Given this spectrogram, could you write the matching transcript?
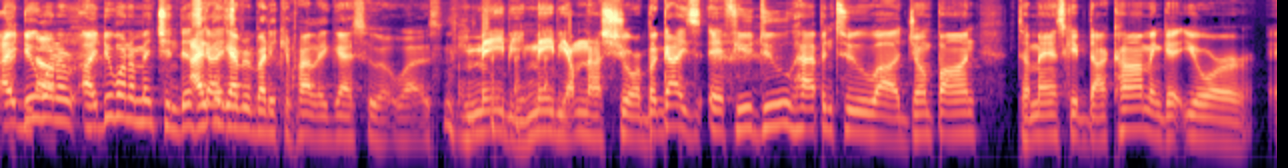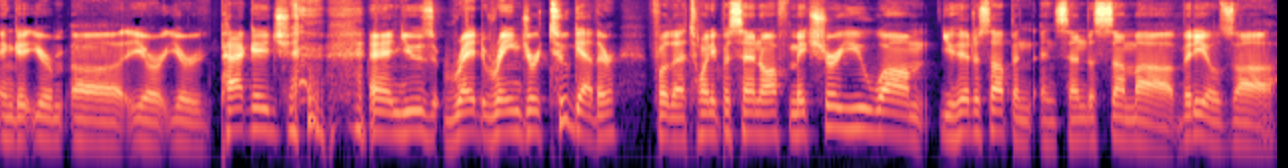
I, I do No. want to. I do want to mention this. I think everybody can probably guess who it was. maybe maybe i'm not sure but guys if you do happen to uh, jump on to manscaped.com and get your and get your uh, your your package and use red ranger together for that 20% off make sure you um you hit us up and, and send us some uh, videos uh,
